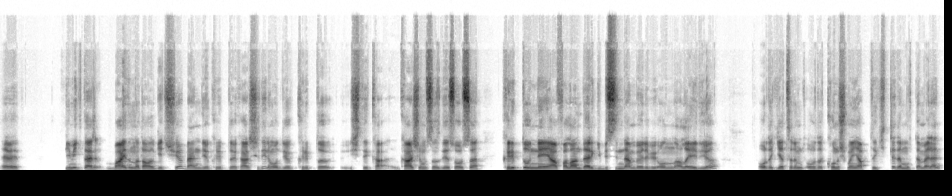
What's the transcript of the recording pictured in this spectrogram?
Evet. Bir miktar Biden'la dalga geçiyor. Ben diyor kriptoya karşı değilim. O diyor kripto işte ka- karşı mısınız diye sorsa kripto ne ya falan der gibisinden böyle bir onunla alay ediyor. Oradaki yatırım orada konuşmayı yaptığı kitle de muhtemelen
